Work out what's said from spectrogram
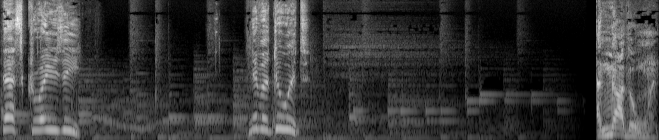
That's crazy. Never do it. Another one.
